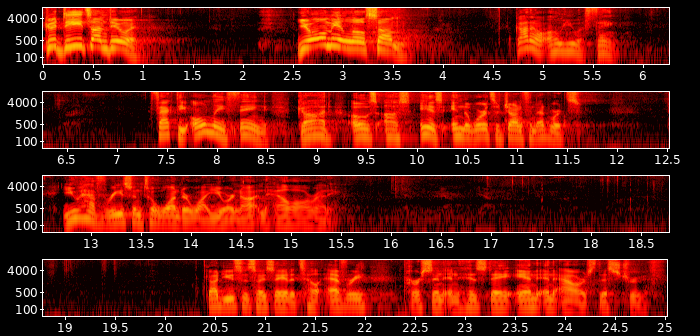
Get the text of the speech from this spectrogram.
good deeds I'm doing. You owe me a little something. God, I don't owe you a thing. In fact, the only thing God owes us is, in the words of Jonathan Edwards, you have reason to wonder why you are not in hell already. God uses Isaiah to tell every person in his day and in ours this truth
